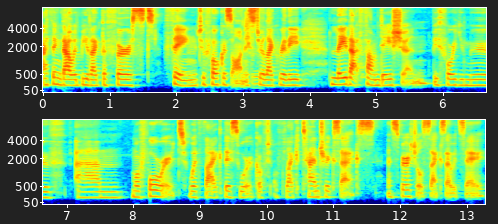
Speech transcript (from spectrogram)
I think that would be like the first thing to focus on is to like really lay that foundation before you move um, more forward with like this work of, of like tantric sex and spiritual sex, I would say.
